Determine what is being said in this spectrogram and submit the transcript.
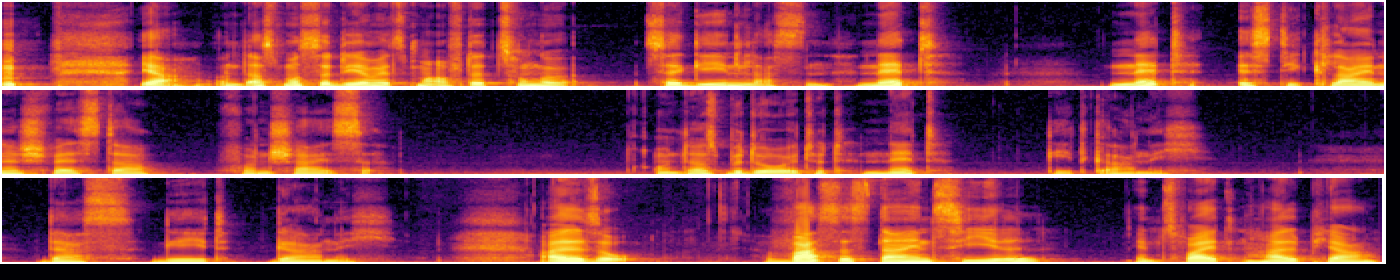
ja, und das musst du dir jetzt mal auf der Zunge zergehen lassen. Nett, nett ist die kleine Schwester von Scheiße. Und das bedeutet, nett geht gar nicht. Das geht gar nicht. Also, was ist dein Ziel im zweiten Halbjahr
